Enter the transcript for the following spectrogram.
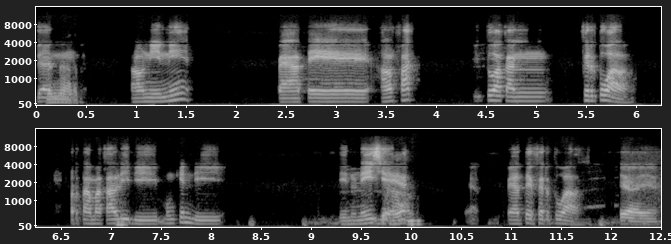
Dan Benar. tahun ini PAT Alfat itu akan virtual pertama kali di mungkin di di Indonesia ya PAT virtual. Ya,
